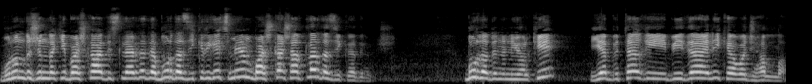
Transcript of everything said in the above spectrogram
Bunun dışındaki başka hadislerde de burada zikri geçmeyen başka şartlar da zikredilmiş. Burada deniliyor ki يَبْتَغِي بِذَٰلِكَ وَجْهَ اللّٰهِ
